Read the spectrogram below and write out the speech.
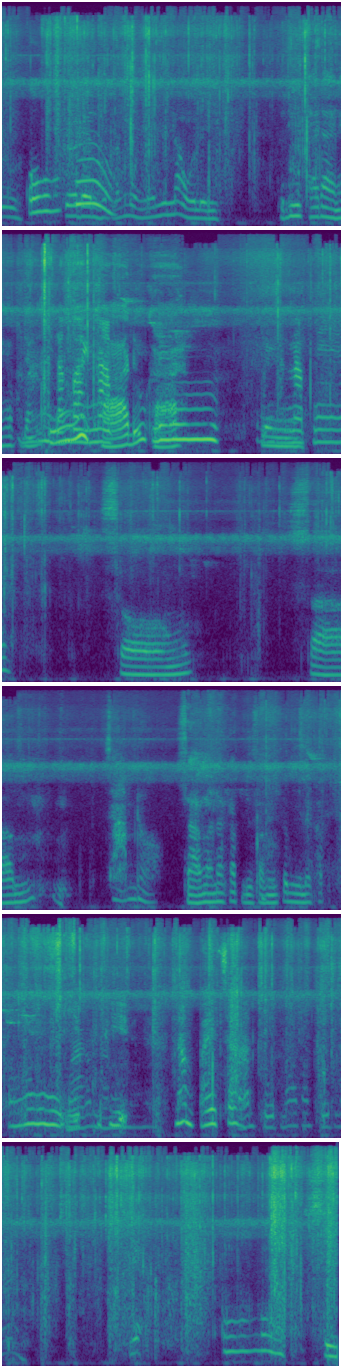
ดูโอ้เจอเดินหลังบนเลยนี่เน่าเลยนี่ตัวนี้ใช้ได้นะครับยังหลังบ้านอุ้ยนับขาดูหขานึ่งหนึ่งนับแน่ สองสามสามดอกสามแล้วนะครับ อยู่ฝั่งนี้ก็มีนะครับโอ้ยยังมีอีกพี่น้ำไปจ้ะตามตูดมาตามตูดมาโอ้สี่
